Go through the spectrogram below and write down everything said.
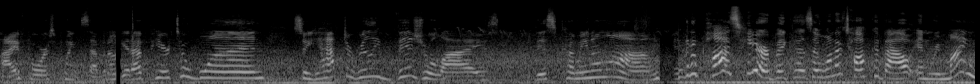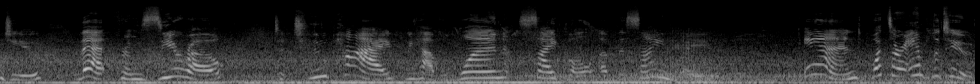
pi four is 0.7. Get up here to one. So you have to really visualize this coming along. I'm gonna pause here because I wanna talk about and remind you that from zero to two pi, we have one cycle of the sine wave. And what's our amplitude?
